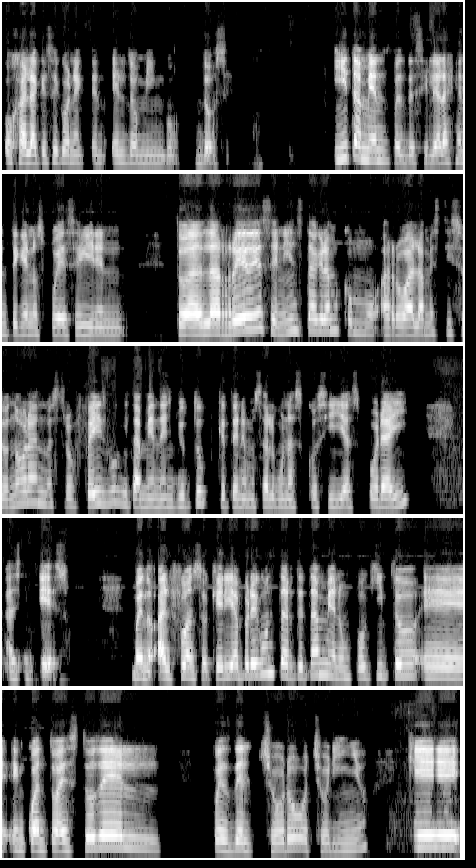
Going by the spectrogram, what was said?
ojalá que se conecten el domingo 12. Y también pues decirle a la gente que nos puede seguir en todas las redes, en Instagram como arroba la mestizonora, en nuestro Facebook y también en YouTube, que tenemos algunas cosillas por ahí. Así que eso. Bueno, Alfonso, quería preguntarte también un poquito eh, en cuanto a esto del, pues, del choro o choriño, ¿qué,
